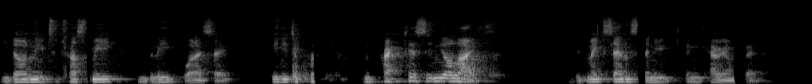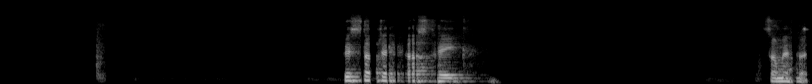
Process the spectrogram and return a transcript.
You don't need to trust me and believe what I say. You need to put it in practice in your life. If it makes sense, then you, then you carry on with it. This subject does take some effort.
